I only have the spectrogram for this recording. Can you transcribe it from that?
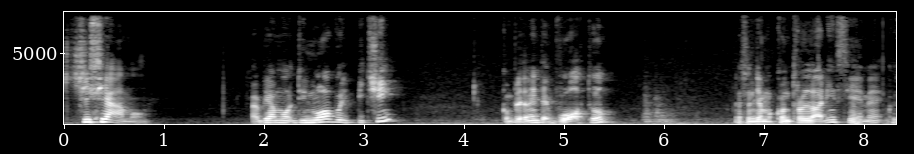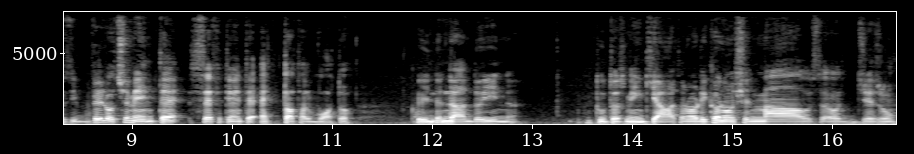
ci siamo. Abbiamo di nuovo il PC completamente vuoto. Adesso andiamo a controllare insieme, così velocemente, se effettivamente è total vuoto. Quindi andando in tutto sminchiato, non riconosce il mouse, oh Gesù.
